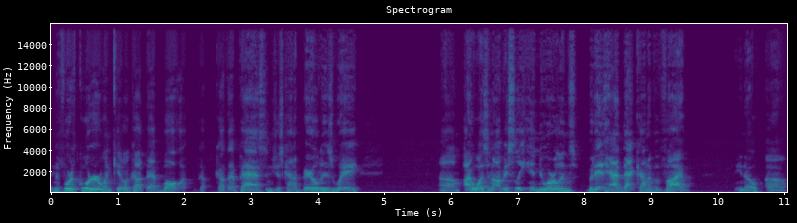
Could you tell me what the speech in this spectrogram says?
in the fourth quarter, when Kittle caught that ball, caught that pass, and just kind of barreled his way, um, I wasn't obviously in New Orleans, but it had that kind of a vibe, you know, uh,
